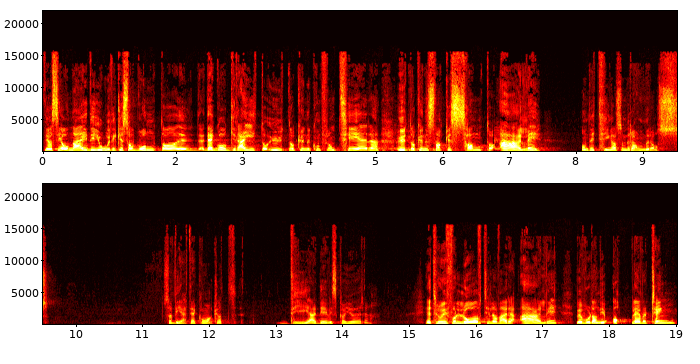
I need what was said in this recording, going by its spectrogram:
det å si 'Å nei, det gjorde ikke så vondt', og 'det går greit', og uten å kunne konfrontere, uten å kunne snakke sant og ærlig om de tinga som rammer oss, så vet jeg ikke om akkurat det er det vi skal gjøre. Jeg tror vi får lov til å være ærlige med hvordan vi opplever ting,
